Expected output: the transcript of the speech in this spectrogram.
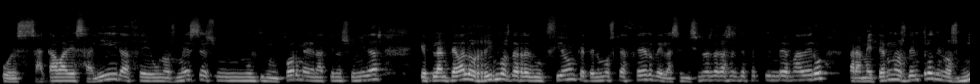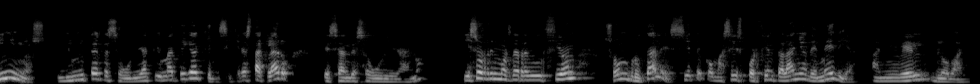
pues acaba de salir hace unos meses un último informe de Naciones Unidas que planteaba los ritmos de reducción que tenemos que hacer de las emisiones de gases de efecto invernadero para meternos dentro de unos mínimos límites de seguridad climática que ni siquiera está claro que sean de seguridad. ¿no? Y esos ritmos de reducción son brutales, 7,6% al año de media a nivel global.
